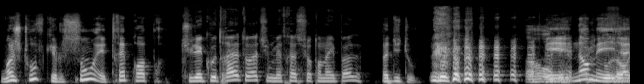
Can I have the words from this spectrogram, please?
Moi, je trouve que le son est très propre. Tu l'écouterais, toi? Tu le mettrais sur ton iPod? Pas du tout. Mais, est non, mais il a,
